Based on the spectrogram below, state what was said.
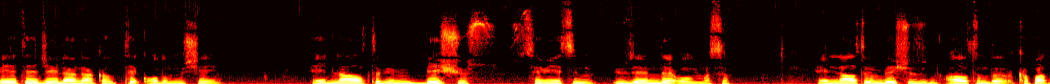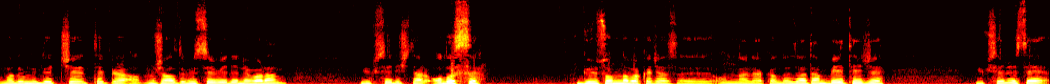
BTC ile alakalı tek olumlu şey 56.500 seviyesinin üzerinde olması. 56.500'ün altında kapatmadığı müddetçe tekrar 66.000 seviyelerine varan yükselişler olası. Gün sonuna bakacağız e, onunla alakalı. Zaten BTC yükselirse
